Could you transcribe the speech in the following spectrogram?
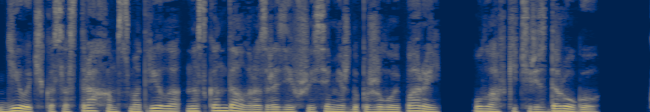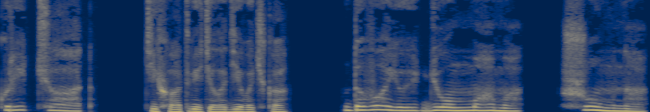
Девочка со страхом смотрела на скандал, разразившийся между пожилой парой у лавки через дорогу. «Кричат», — тихо ответила девочка. «Давай уйдем, мама. Шумно.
